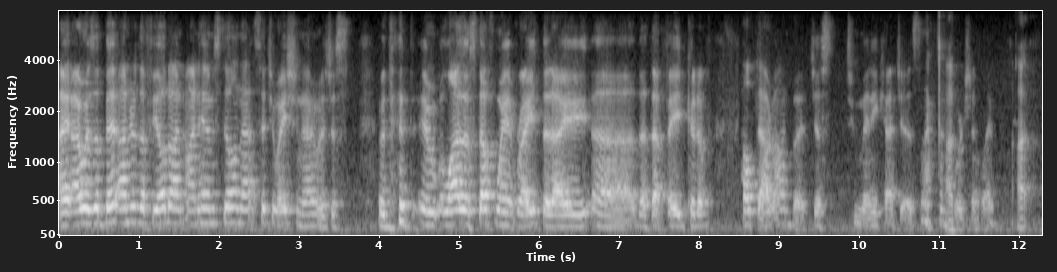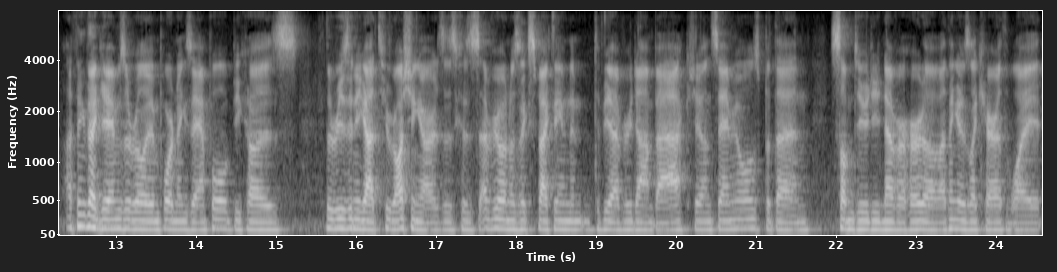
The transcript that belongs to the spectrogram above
I, I was a bit under the field on, on him still in that situation. I was just a lot of the stuff went right that I uh, that that fade could have helped out on, but just too many catches, unfortunately. I, I think that game is a really important example because the reason he got two rushing yards is because everyone was expecting him to be every down back, Jaylen Samuels, but then some dude you'd never heard of, I think it was like Kerrith Whyte,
